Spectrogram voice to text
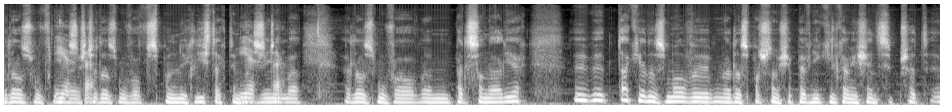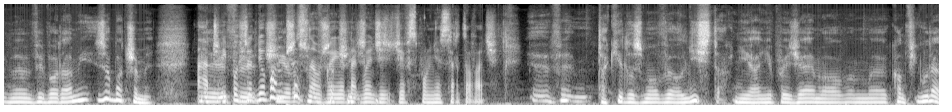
e, rozmów, nie Jeszcze. ma jeszcze rozmów o wspólnych listach, tym Jeszcze. bardziej nie ma rozmów o personaliach. E, e, Takie rozmowy rozpoczną się pewnie kilka miesięcy przed wyborami. Zobaczymy. A, czyli pośrednio pan przyznał, że jednak będziecie wspólnie startować. takie rozmowy o listach. Nie, ja nie powiedziałem o konfiguracji.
